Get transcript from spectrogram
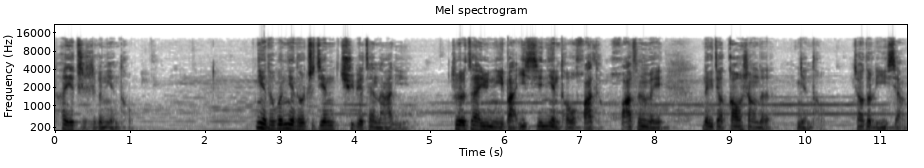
它也只是个念头。念头跟念头之间区别在哪里？就是在于你把一些念头划划分为，那个叫高尚的念头，叫做理想，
